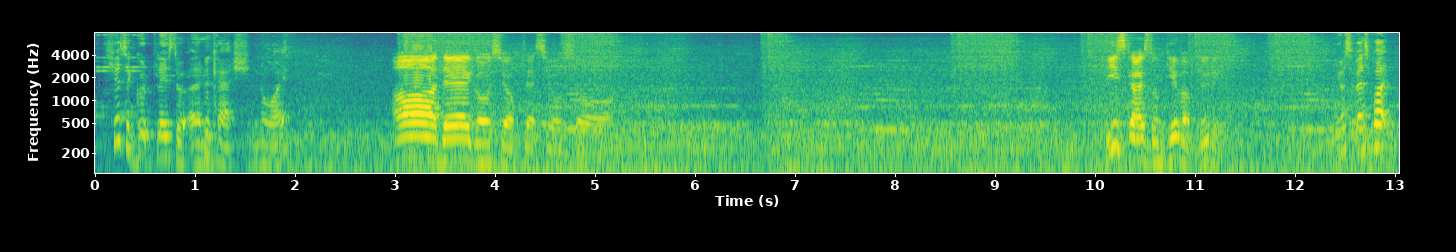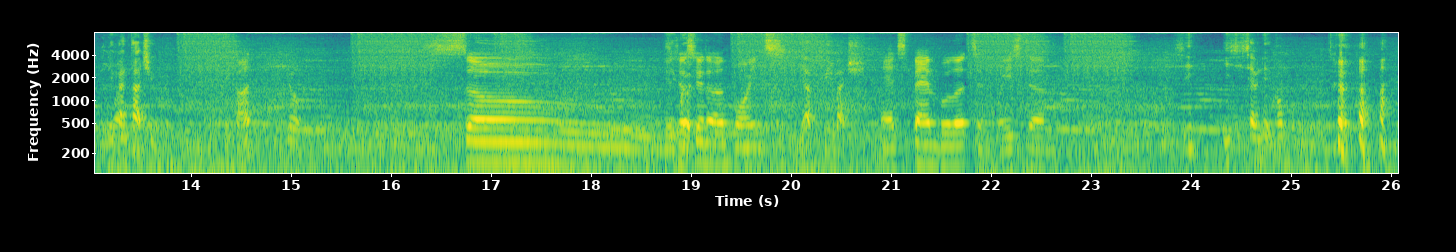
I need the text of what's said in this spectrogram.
here's a good place to earn cash. You know why? Ah, there goes your Plesiosaur. These guys don't give up, do they? You know what's the best part? They What? can't touch you. They can't. No. So you're just good. here to earn points Yep, pretty much. and spam bullets and waste them. See? Easy 7 hit combo.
